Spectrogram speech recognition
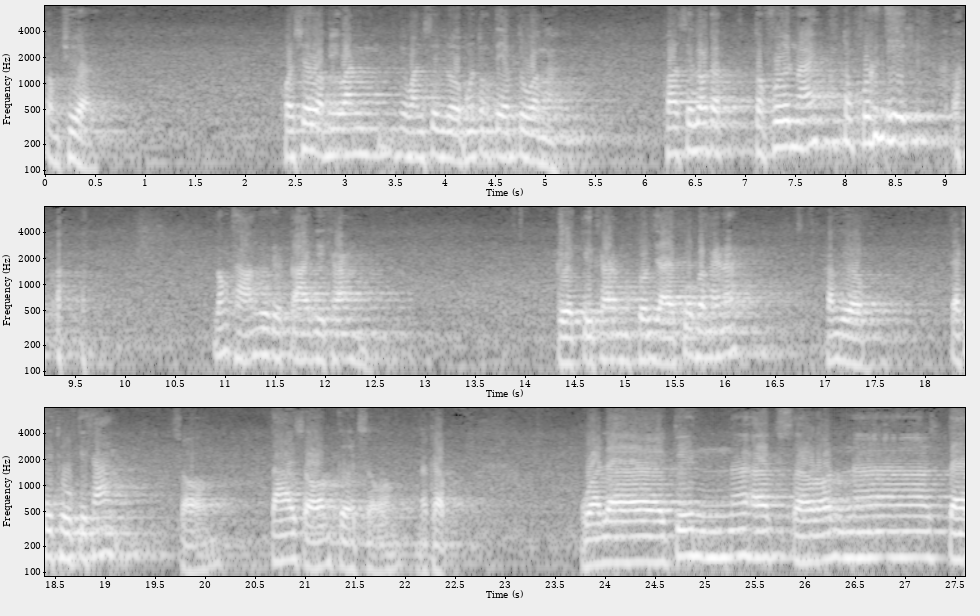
ต้องเชื่อ พอเชื่อว่ามีวันมีวันสิ้นโลกมันต้องเตรียมตัวไงพอสิ้นโลกจะต้องฟื้นไหมต้องฟื้นอีกต้องถามดูจะตายกี่ครั้ง เกิดกี่ครั้งส่วนใหญ่พูดว่าไงนะคำเดียว แต่ที่ถูกกี่ครั้งสองตายสองเกิดสองนะครับวลากินนะอักษรนาแต่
